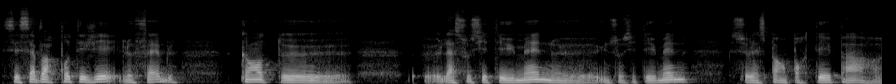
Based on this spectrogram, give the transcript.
C'est savoir protéger le faible quand euh, la société humaine, une société humaine, se laisse pas emporter par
